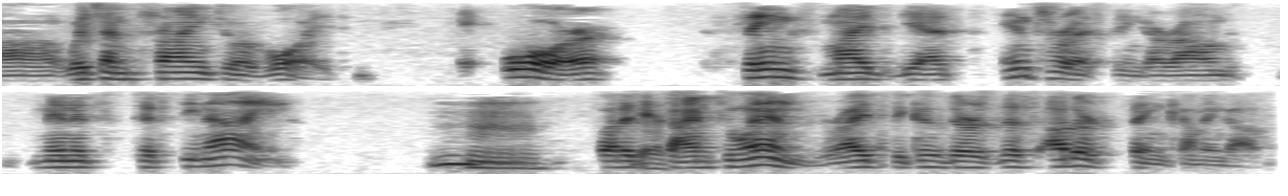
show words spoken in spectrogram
uh, which i'm trying to avoid or things might get interesting around minute 59 mm-hmm but it's yes. time to end, right? Because there's this other thing coming up.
